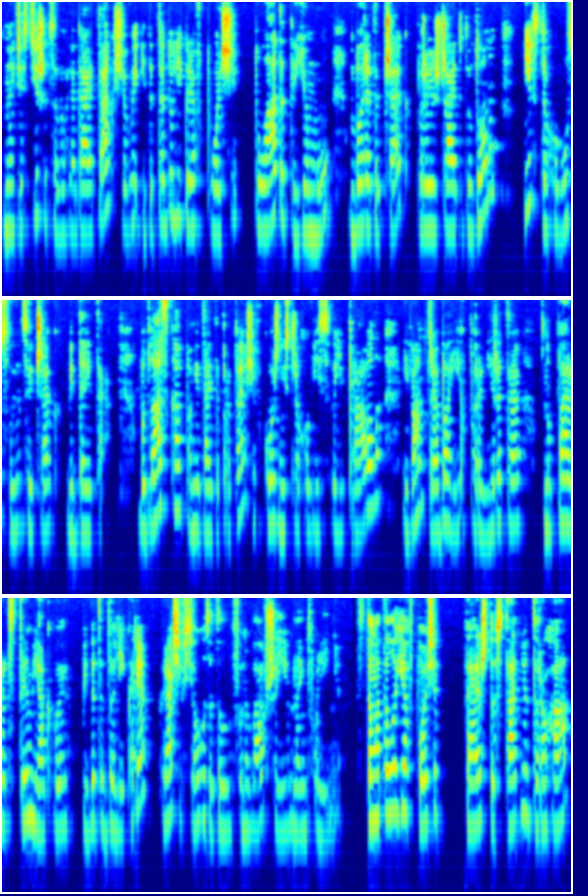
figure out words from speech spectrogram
то найчастіше це виглядає так, що ви йдете до лікаря в Польщі, платите йому, берете чек, приїжджаєте додому і в страхову свою цей чек віддаєте. Будь ласка, пам'ятайте про те, що в кожній страховій свої правила, і вам треба їх перевірити ну, перед тим, як ви підете до лікаря, краще всього зателефонувавши їм на інфолінію. Стоматологія в Польщі теж достатньо дорога.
